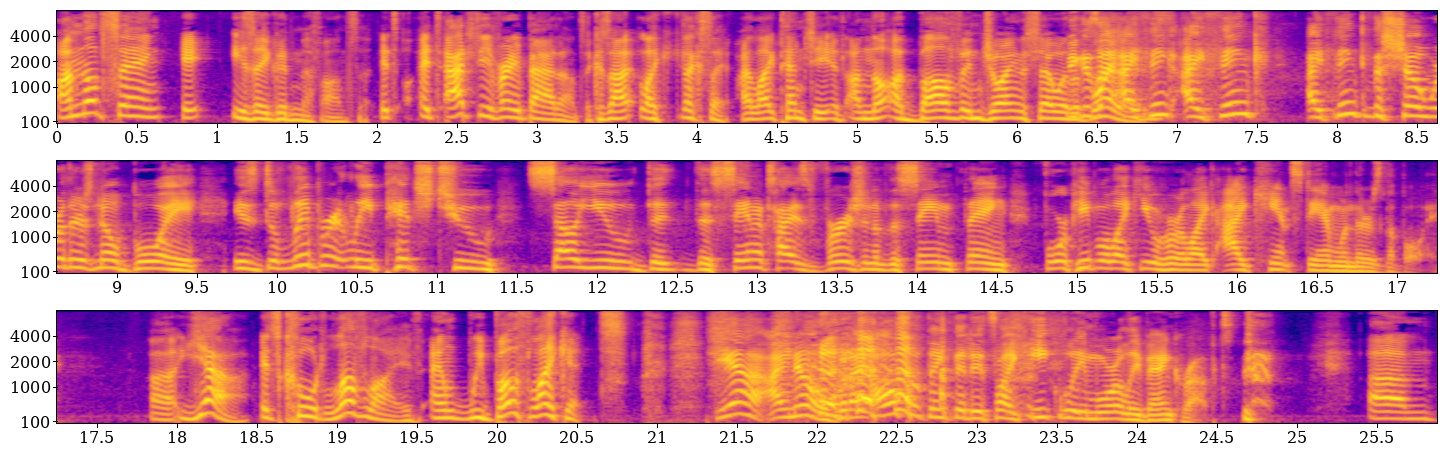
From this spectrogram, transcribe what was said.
I'm not saying it is a good enough answer. It's it's actually a very bad answer because I like like I say I like Tenchi. I'm not above enjoying the show with because the boy I, I think I think I think the show where there's no boy is deliberately pitched to sell you the the sanitized version of the same thing for people like you who are like I can't stand when there's the boy. uh, yeah, it's called Love Live, and we both like it. Yeah, I know, but I also think that it's like equally morally bankrupt. Um,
